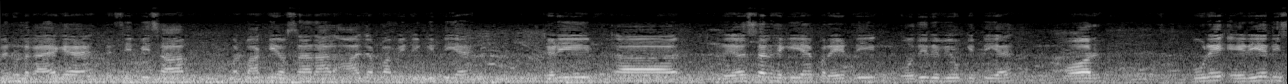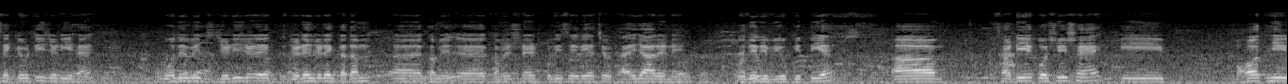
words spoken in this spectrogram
ਮੈਨੂੰ ਲਗਾਇਆ ਗਿਆ ਹੈ ਤੇ ਸੀਪੀ ਸਾਹਿਬ ਔਰ ਬਾਕੀ ਅਫਸਰਾਂ ਨਾਲ ਅੱਜ ਆਪਾਂ ਮੀਟਿੰਗ ਕੀਤੀ ਹੈ। ਜਿਹੜੀ ਰਿਹਰਸਲ ਹੈਗੀ ਹੈ ਪਰੇਡ ਦੀ ਉਹਦੀ ਰਿਵਿਊ ਕੀਤੀ ਹੈ ਔਰ ਪੂਰੇ ਏਰੀਆ ਦੀ ਸਿਕਿਉਰਿਟੀ ਜਿਹੜੀ ਹੈ ਉਹਦੇ ਵਿੱਚ ਜਿਹੜੀ ਜਿਹੜੇ ਜਿਹੜੇ ਜਿਹੜੇ ਕਦਮ ਕਮਿ- ਕਮਿਸ਼ਨਰੇਟ ਪੁਲਿਸ ਏਰੀਆ 'ਚ ਉਠਾਏ ਜਾ ਰਹੇ ਨੇ ਉਹਦੀ ਰਿਵਿਊ ਕੀਤੀ ਹੈ। ਸਾਡੀ ਇਹ ਕੋਸ਼ਿਸ਼ ਹੈ ਕਿ ਬਹੁਤ ਹੀ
